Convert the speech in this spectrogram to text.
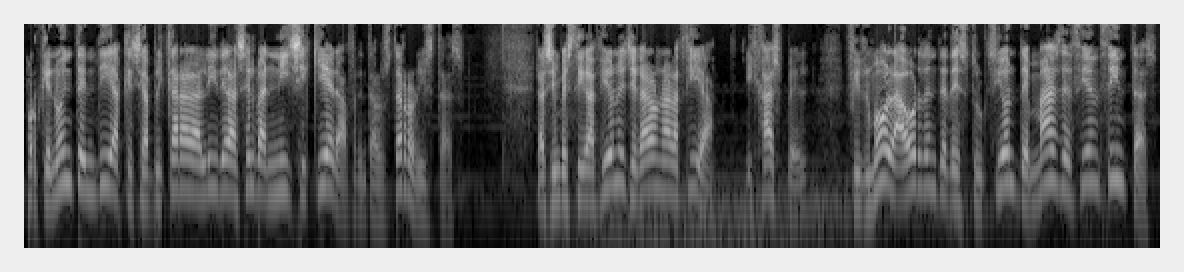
porque no entendía que se aplicara la ley de la selva ni siquiera frente a los terroristas, las investigaciones llegaron a la CIA y Haspel firmó la orden de destrucción de más de 100 cintas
